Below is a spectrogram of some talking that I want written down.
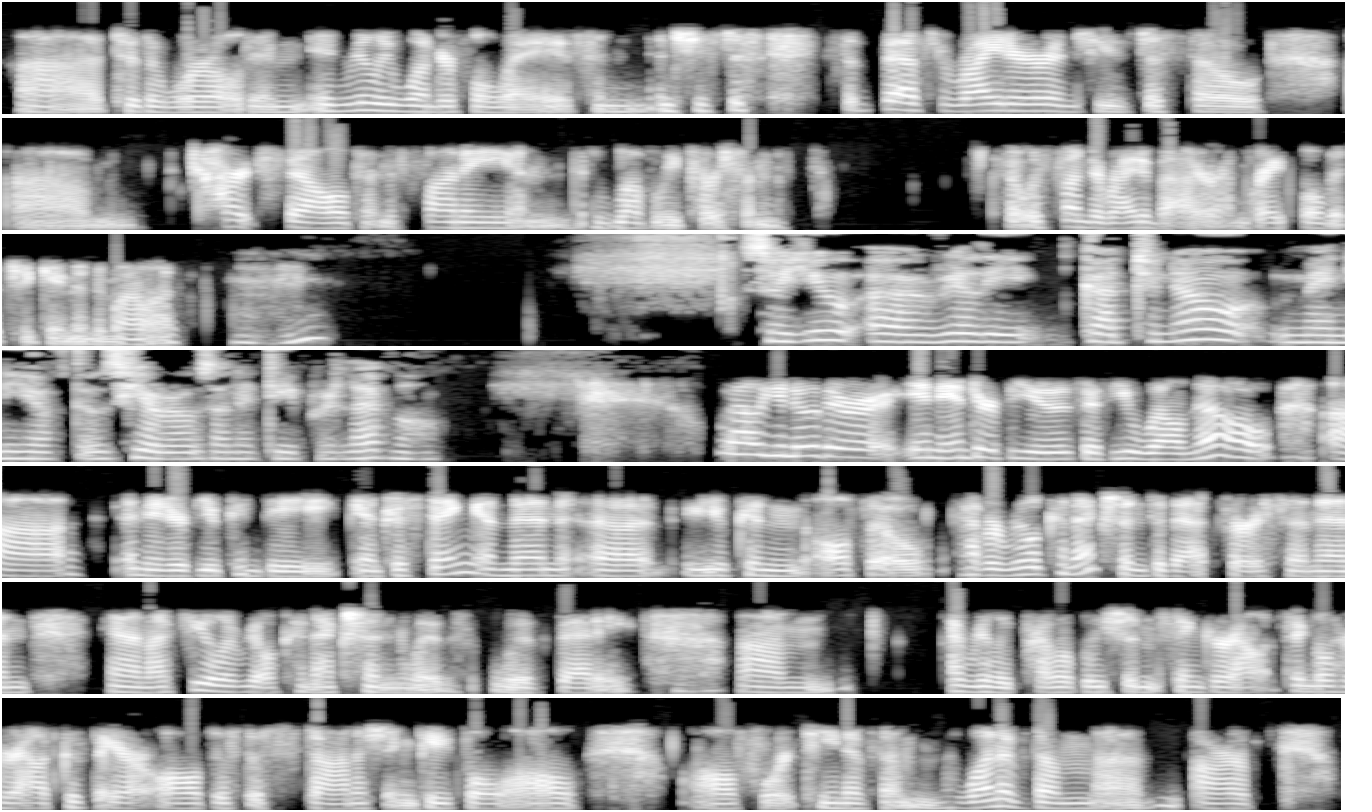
uh, to the world in in really wonderful ways, and and she's just the best writer, and she's just so. Um, heartfelt and funny and lovely person. So it was fun to write about her. I'm grateful that she came into my life. Mm-hmm. So you uh, really got to know many of those heroes on a deeper level. Well, you know, there are, in interviews, as you well know, uh, an interview can be interesting, and then uh, you can also have a real connection to that person, and and I feel a real connection with with Betty. Um, I really probably shouldn't single her out, single her out because they are all just astonishing people. All, all 14 of them. One of them, uh, our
